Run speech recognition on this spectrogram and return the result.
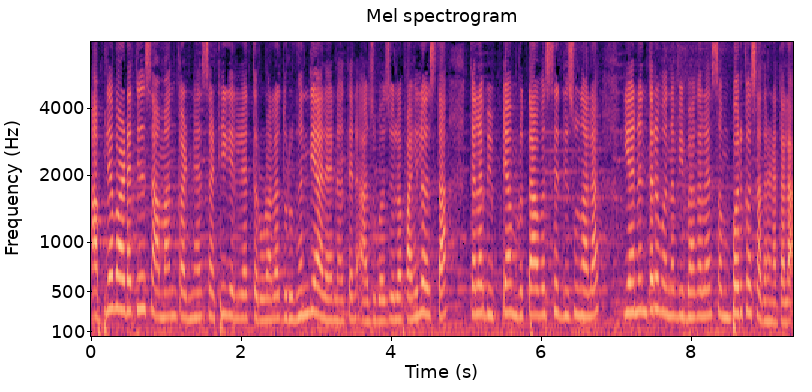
आपल्या वाड्यातील सामान काढण्यासाठी गेलेल्या तरुणाला दुर्गंधी आल्यानं त्याने आजूबाजूला पाहिलं असता त्याला बिबट्या मृतावस्थेत दिसून आला. यानंतर वनविभागाला संपर्क साधण्यात आला.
